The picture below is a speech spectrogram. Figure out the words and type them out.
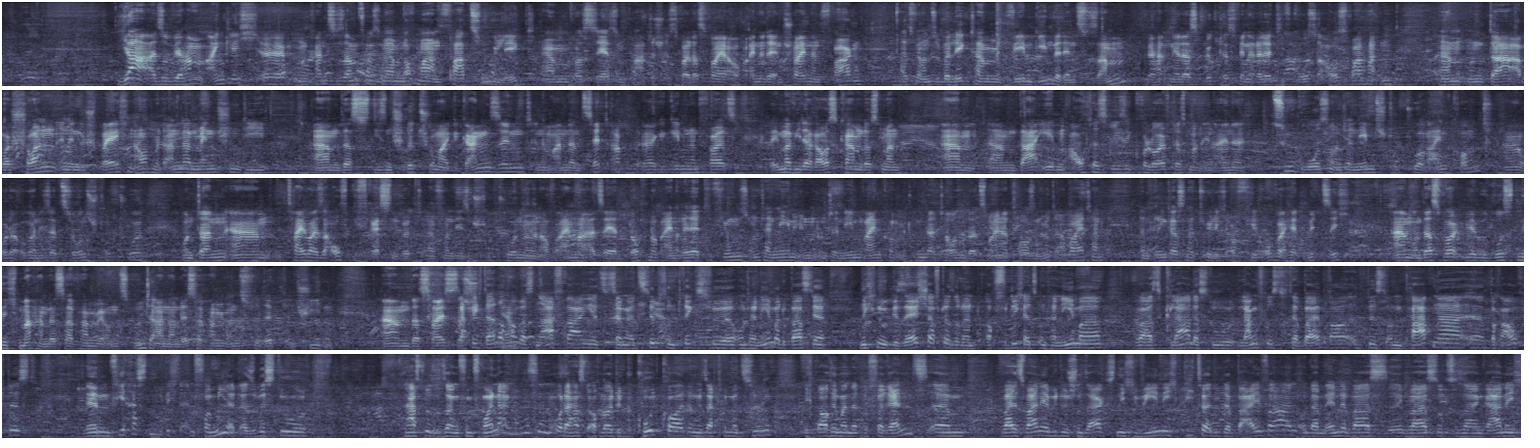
Ja, also wir haben eigentlich, äh, man kann zusammenfassen, wir haben nochmal einen Pfad zugelegt, ähm, was sehr sympathisch ist, weil das war ja auch eine der entscheidenden Fragen, als wir uns überlegt haben, mit wem gehen wir denn zusammen. Wir hatten ja das Glück, dass wir eine relativ große Auswahl hatten ähm, und da aber schon in den Gesprächen auch mit anderen Menschen, die ähm, dass diesen Schritt schon mal gegangen sind, in einem anderen Setup äh, gegebenenfalls, da immer wieder rauskam, dass man ähm, ähm, da eben auch das Risiko läuft, dass man in eine zu große Unternehmensstruktur reinkommt äh, oder Organisationsstruktur und dann ähm, teilweise aufgefressen wird äh, von diesen Strukturen, wenn man auf einmal, als er ja doch noch ein relativ junges Unternehmen in ein Unternehmen reinkommt mit 100.000 oder 200.000 Mitarbeitern, dann bringt das natürlich auch viel Overhead mit sich ähm, und das wollten wir bewusst nicht machen. Deshalb haben wir uns unter anderem, deshalb haben wir uns für Debt entschieden. Ähm, das heißt, Darf ich da noch ja. mal was nachfragen, jetzt sozusagen als Tipps und Tricks für Unternehmer? Du warst ja nicht nur Gesellschafter, sondern auch für dich als Unternehmer war es klar, dass du langfristig dabei bist und einen Partner äh, brauchtest. Ähm, wie hast du dich da informiert? Also bist du, hast du sozusagen fünf Freunde angerufen oder hast du auch Leute gecold called und gesagt, hör mal zu, ich brauche jemand eine Referenz? Ähm, weil es waren ja, wie du schon sagst, nicht wenig Bieter, die dabei waren und am Ende war es, äh, war es sozusagen gar nicht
